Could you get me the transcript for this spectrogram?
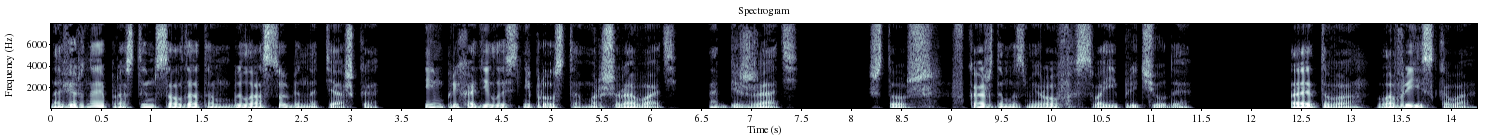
Наверное, простым солдатам было особенно тяжко. Им приходилось не просто маршировать, а бежать. Что ж, в каждом из миров свои причуды. А этого, Лаврийского,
